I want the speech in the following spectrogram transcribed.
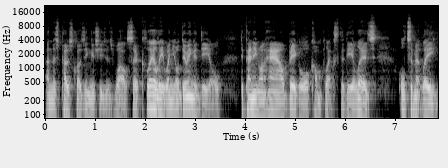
and there's post-closing issues as well. So clearly when you're doing a deal, depending on how big or complex the deal is, ultimately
